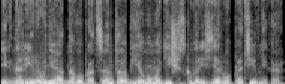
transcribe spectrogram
Игнорирование 1% объема магического резерва противника.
